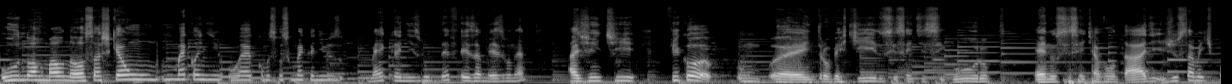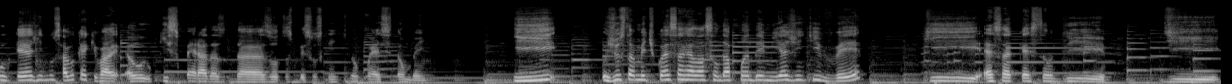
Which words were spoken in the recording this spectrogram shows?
o normal nosso acho que é um, um mecanismo, é como se fosse um mecanismo, mecanismo de defesa mesmo, né? A gente fica um, é, introvertido, se sente inseguro, é, não se sente à vontade, justamente porque a gente não sabe o que é que vai, é o que esperar das, das outras pessoas que a gente não conhece tão bem. E justamente com essa relação da pandemia, a gente vê que essa questão de, de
